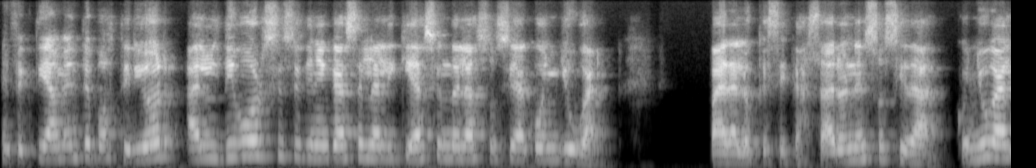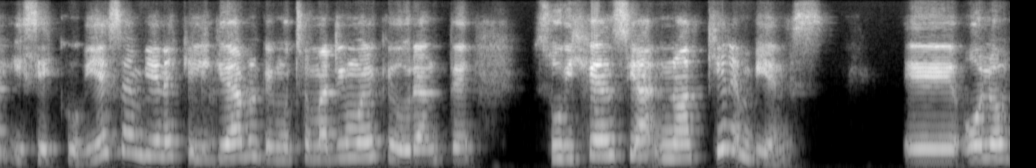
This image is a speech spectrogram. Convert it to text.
efectivamente, posterior al divorcio se tiene que hacer la liquidación de la sociedad conyugal para los que se casaron en sociedad conyugal y si es que hubiesen bienes que liquidar, porque hay muchos matrimonios que durante su vigencia no adquieren bienes eh, o, los,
